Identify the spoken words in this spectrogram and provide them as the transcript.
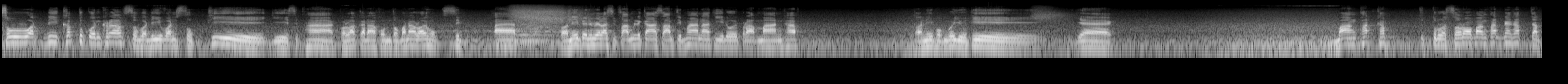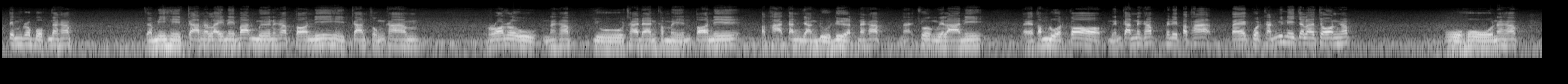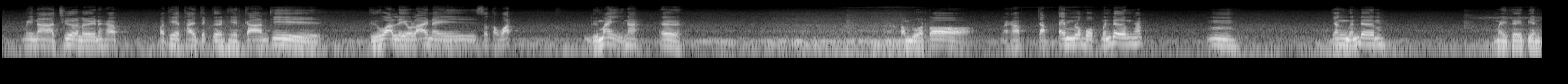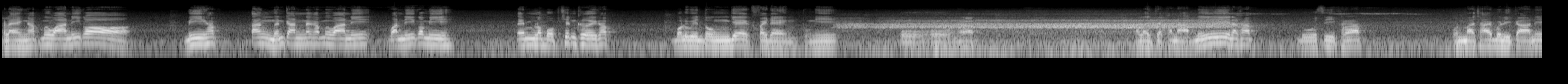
สวัสดีครับทุกคนครับ สวัสดีวันศุกร์ที่ 25 กรกฎาคม 2568 ตอนนี้เป็นเวลา 13นาฬิกา35 นาทีโดยประมาณครับ ตอนนี้ผมก็อยู่ที่แยก บางพัดครับ จุดตรวจสรบางพัดนะครับ จัดเต็มระบบนะครับ จะมีเหตุการณ์อะไรในบ้านเมืองนะครับ ตอนนี้เหตุการณ์สงคราม ร้อนระอุนะครับ อยู่ชายแดนเขมรตอนนี้ปะทะกันอย่างดุเดือดนะครับณช่วงเวลานี้ แต่ตำรวจก็เหมือนกันนะครับไม่ได้ปะทะแต่กวดขันวินัยจราจรครับ โอ้โหนะครับ ไม่น่าเชื่อเลยนะครับ ประเทศไทยจะเกิดเหตุการณ์ที่ถือว่าเลวร้ายในศตวรรษหรือไม่นะ เออตำรวจก็นะครับ จัดเต็มระบบเหมือนเดิมครับ อืม ยังเหมือนเดิม ไม่เคยเปลี่ยนแปลงครับ เมื่อวานนี้ก็มีครับตั้งเหมือนกันนะครับ เมื่อวานนี้วันนี้ก็มีเต็มระบบเช่นเคยครับ บริเวณตรงแยกไฟแดงตรงนี้ โอ้โหนะครับ อะไรจะขนาดนี้นะครับ ดูสิครับ คนมาใช้บริการนี่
